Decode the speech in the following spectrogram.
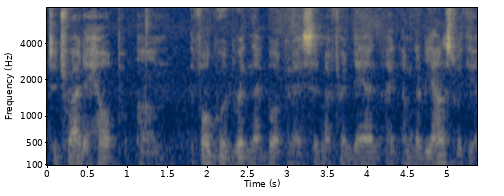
to try to help um, the folk who had written that book. And I said, my friend Dan, I, I'm going to be honest with you.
